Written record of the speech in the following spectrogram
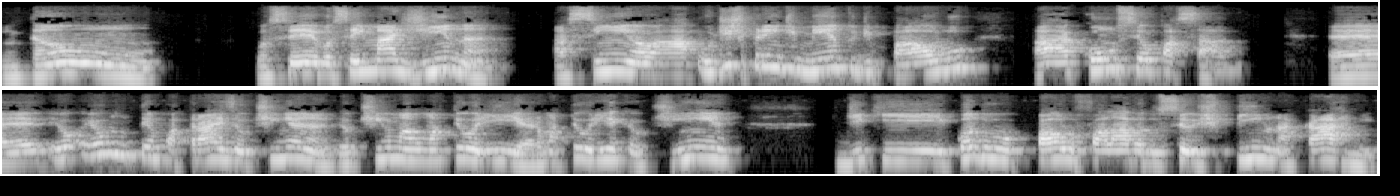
Então, você você imagina assim o desprendimento de Paulo a, com o seu passado. É, eu, eu, um tempo atrás, eu tinha, eu tinha uma, uma teoria, era uma teoria que eu tinha, de que quando Paulo falava do seu espinho na carne,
